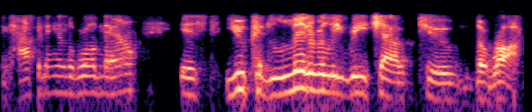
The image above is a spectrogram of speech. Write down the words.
and happening in the world now is you could literally reach out to The Rock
